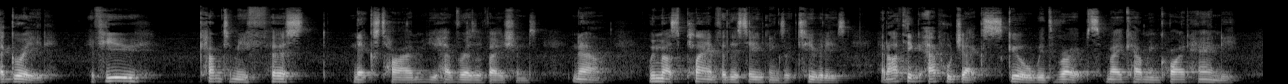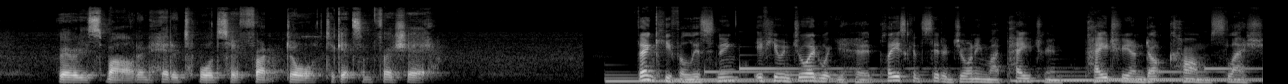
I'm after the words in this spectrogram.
Agreed. If you come to me first next time you have reservations. Now, we must plan for this evening's activities, and I think Applejack's skill with ropes may come in quite handy. Rarity smiled and headed towards her front door to get some fresh air. Thank you for listening. If you enjoyed what you heard, please consider joining my Patreon, patreon.com slash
